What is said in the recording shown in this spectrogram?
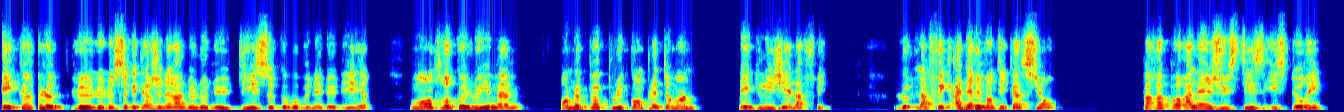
Et que le, secrétaire général de l'ONU dise ce que vous venez de dire, montre que lui-même, on ne peut plus complètement négliger l'Afrique. L'Afrique a des revendications par rapport à l'injustice historique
